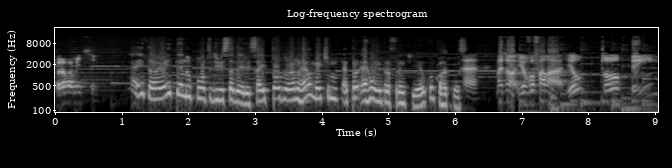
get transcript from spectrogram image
provavelmente sim. É, então, eu entendo o ponto de vista dele. Sair todo ano realmente é, é ruim pra franquia, eu concordo com isso. É, mas ó, eu vou falar, eu tô bem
